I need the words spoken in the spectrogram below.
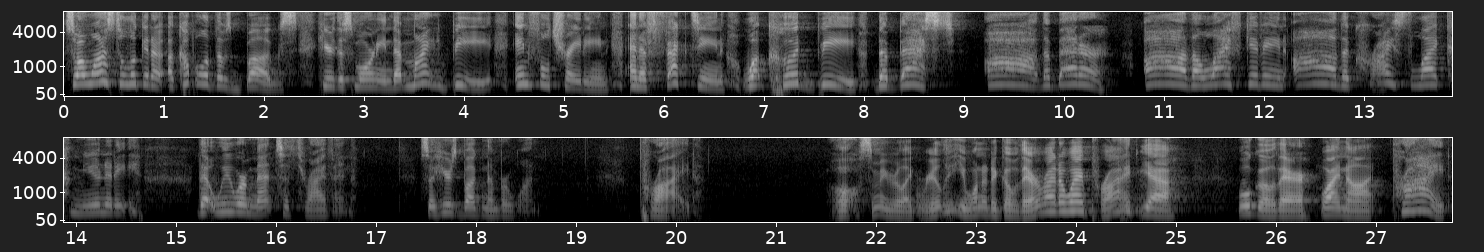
So I want us to look at a, a couple of those bugs here this morning that might be infiltrating and affecting what could be the best, ah, the better ah, the life giving, ah, the Christ like community that we were meant to thrive in. So here's bug number one pride. Oh, some of you are like, really? You wanted to go there right away? Pride? Yeah, we'll go there. Why not? Pride.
